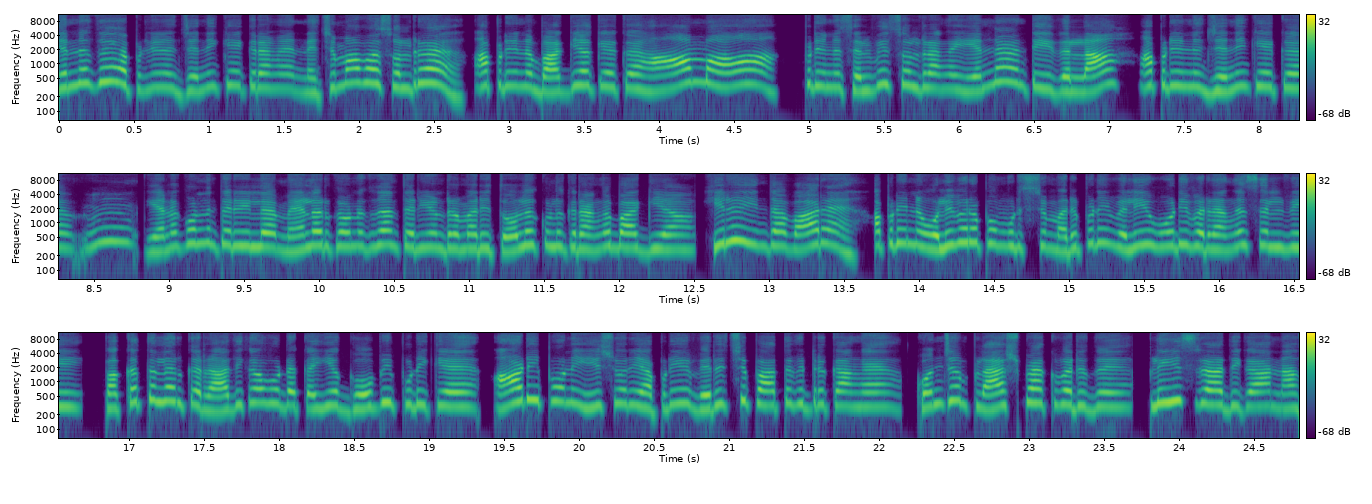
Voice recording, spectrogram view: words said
என்னது அப்படின்னு ஜெனி கேக்குறாங்க. நிஜமாவா சொல்ற? அப்படின்னு பாக்யா கேக்க ஆமா. அப்படின்னு செல்வி சொல்றாங்க. என்ன ஆண்டி இதெல்லாம்? அப்படின்னு ஜெனி கேக்க ம் எனக்கு ஒண்ணும் தெரியல. மேல இருக்கவனுக்கு தான் தெரியுன்ற மாதிரி தோலை குளுக்குறாங்க பாக்யா. இரு இந்த வாரேன். அப்படின்னு ஒளிபரப்பு முடிச்சுட்டு மறுபடியும் வெளியே ஓடி வர்றாங்க செல்வி. பக்கத்துல இருக்க ராதிகாவோட கைய கோபி பிடிக்க ஆடி போன ஈஸ்வரி அப்படியே வெறிச்சு பாத்துக்கிட்டு இருக்காங்க. கொஞ்சம் பிளாஷ்பேக் வருது. ப்ளீஸ் ராதிகா நான்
